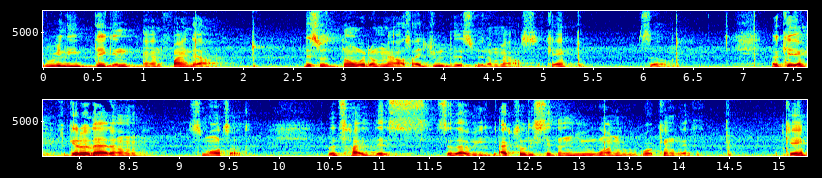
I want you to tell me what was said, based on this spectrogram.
really dig in and find out. This was done with a mouse. I drew this with a mouse okay? So okay forget all that um small talk. Let's hide this so that we actually see the new one we're working with okay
